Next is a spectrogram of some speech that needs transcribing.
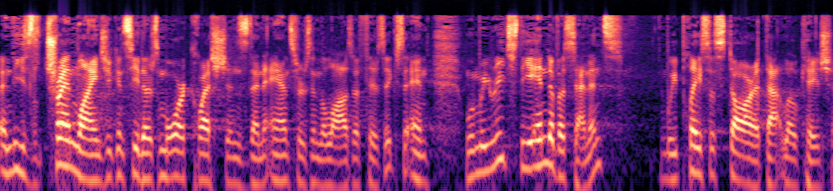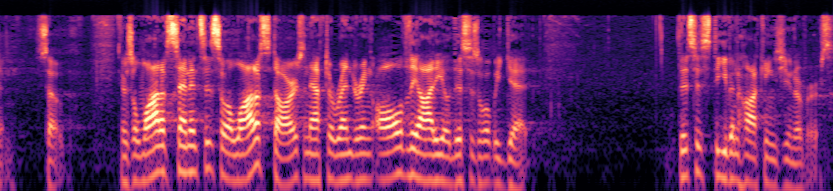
And these trend lines, you can see there's more questions than answers in the laws of physics. And when we reach the end of a sentence, we place a star at that location. So there's a lot of sentences, so a lot of stars, and after rendering all of the audio, this is what we get. This is Stephen Hawking's universe.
